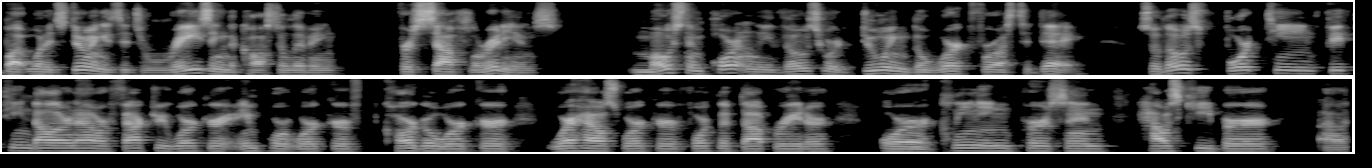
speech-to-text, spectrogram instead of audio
But what it's doing is it's raising the cost of living for South Floridians. Most importantly, those who are doing the work for us today. So those 14, $15 an hour factory worker, import worker, cargo worker, warehouse worker, forklift operator, or cleaning person, housekeeper, uh,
